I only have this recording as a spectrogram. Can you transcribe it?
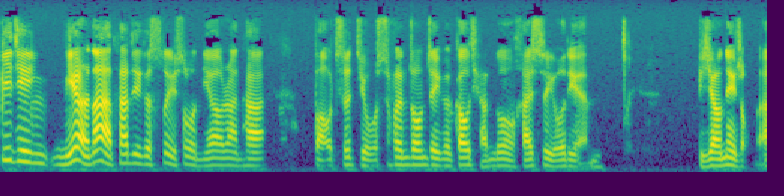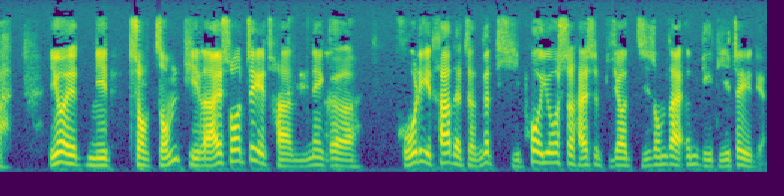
毕竟米尔纳他这个岁数，你要让他保持九十分钟这个高强度，还是有点比较那种的。因为你总总体来说，这场那个狐狸他的整个体魄优势还是比较集中在恩迪迪这一点。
